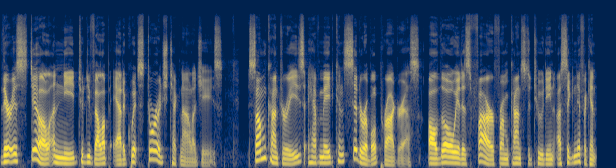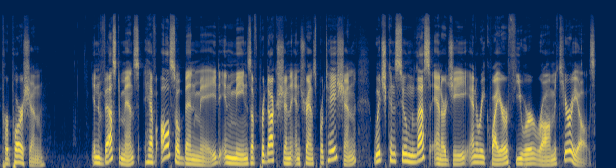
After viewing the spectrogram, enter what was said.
there is still a need to develop adequate storage technologies. Some countries have made considerable progress, although it is far from constituting a significant proportion. Investments have also been made in means of production and transportation which consume less energy and require fewer raw materials,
